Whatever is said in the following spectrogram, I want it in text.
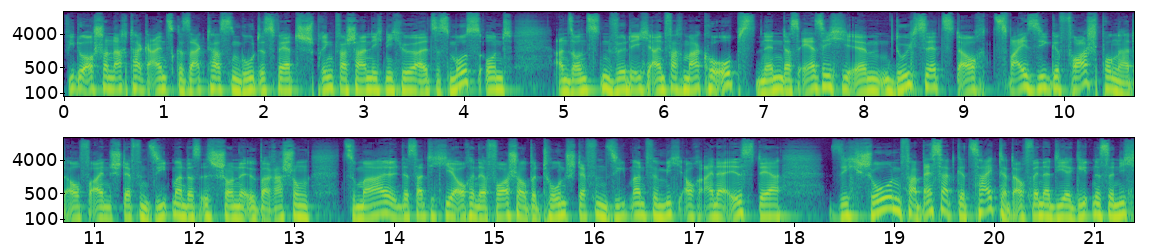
wie du auch schon nach Tag 1 gesagt hast, ein gutes Pferd springt wahrscheinlich nicht höher als es muss und ansonsten würde ich einfach Marco Obst nennen, dass er sich ähm, durchsetzt, auch zwei Siege Vorsprung hat auf einen Steffen Siebmann. Das ist schon eine Überraschung, zumal, das hatte ich hier auch in der Vorschau betont, Steffen Siebmann für mich auch einer ist, der sich schon verbessert gezeigt hat, auch wenn er die Ergebnisse nicht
